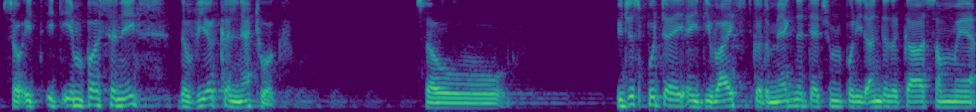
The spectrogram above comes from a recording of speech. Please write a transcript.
So it, it impersonates the vehicle network. So you just put a, a device, it's got a magnet attachment, put it under the car somewhere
